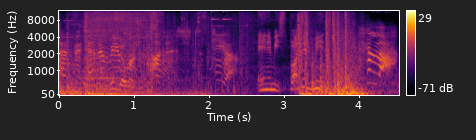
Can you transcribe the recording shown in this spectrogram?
And the enemy was punished. Here. Enemy spotted mid. Killer.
